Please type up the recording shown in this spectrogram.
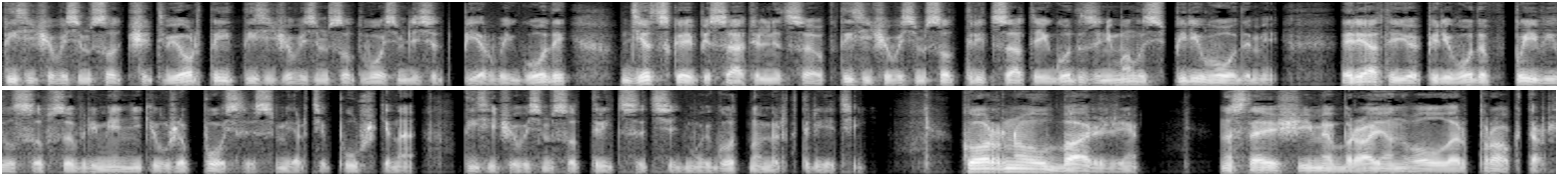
1804-1881 годы, детская писательница, в 1830-е годы занималась переводами, Ряд ее переводов появился в «Современнике» уже после смерти Пушкина, 1837 год, номер 3. Корнуолл Барри. Настоящее имя Брайан Уоллер Проктор,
